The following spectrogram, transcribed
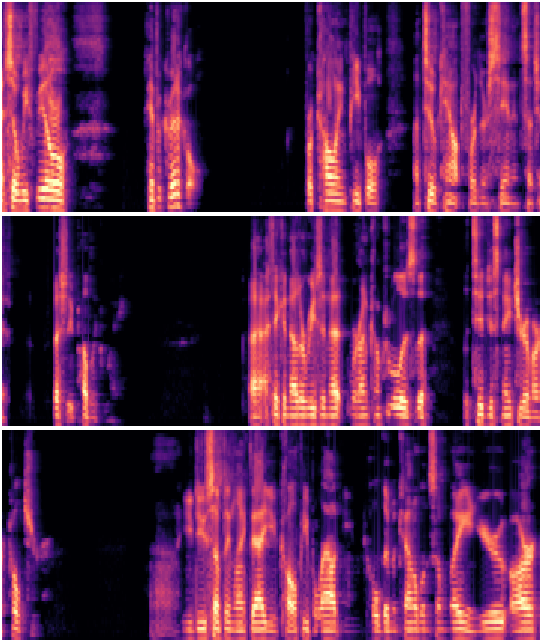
And so we feel hypocritical for calling people uh, to account for their sin in such a especially public way. Uh, I think another reason that we're uncomfortable is the litigious nature of our culture. Uh, you do something like that, you call people out, you hold them accountable in some way, and you are,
